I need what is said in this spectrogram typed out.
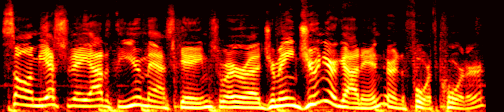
Saw him yesterday out at the UMass games where uh, Jermaine Jr. got in during the fourth quarter.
